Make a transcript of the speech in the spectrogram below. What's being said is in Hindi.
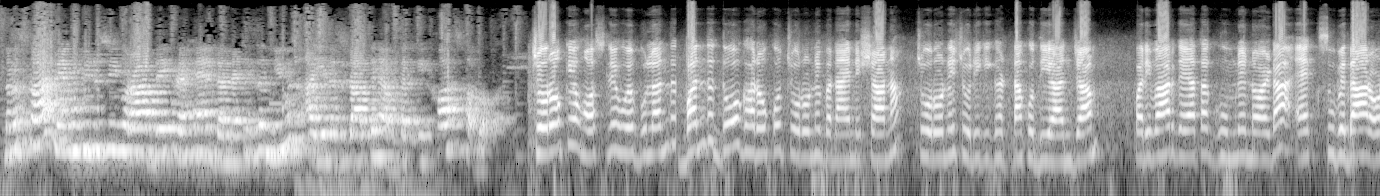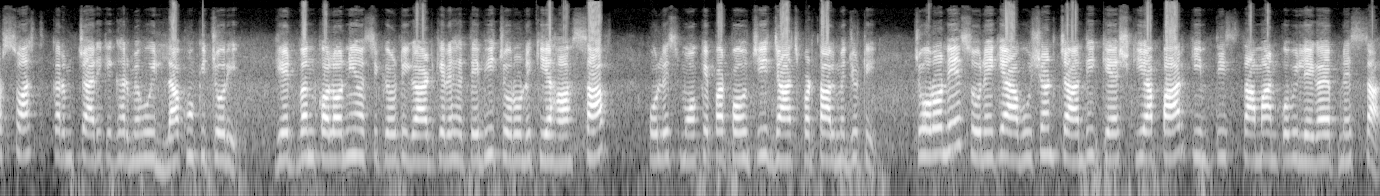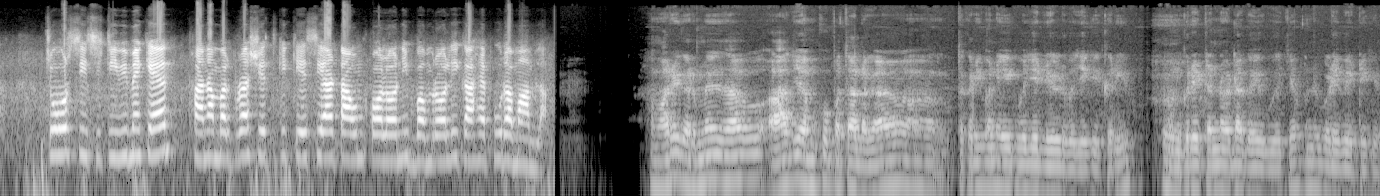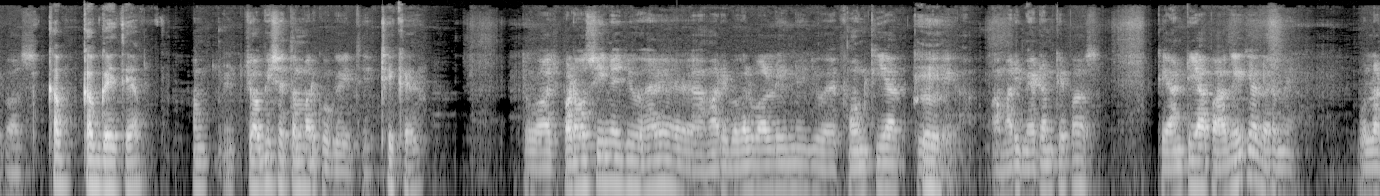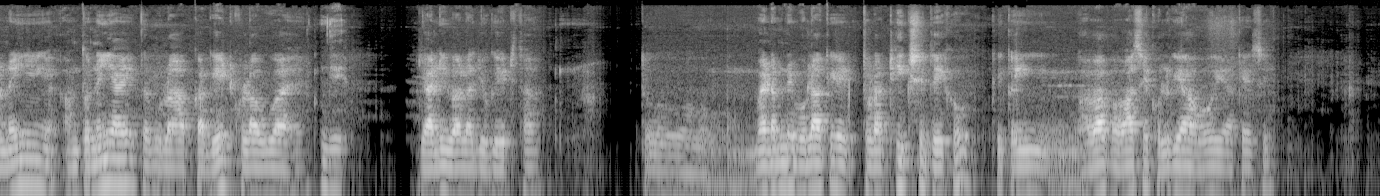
सिंह और आप देख रहे हैं द नेटिजन न्यूज़ आइए नज़र डालते हैं अब तक की खास खबरों चोरों के हौसले हुए बुलंद, बंद दो घरों को चोरों ने बनाए निशाना। चोरों ने चोरी की घटना को दिया अंजाम। परिवार गया था घूमने नोएडा। एक्स सूबेदार और स्वास्थ्य कर्मचारी के घर में हुई लाखों की चोरी। गेट बंद कॉलोनी और सिक्योरिटी गार्ड के रहते भी चोरों ने किया हाथ साफ़। पुलिस मौके पर पहुँची, जाँच पड़ताल में जुटी। चोरों ने सोने के आभूषण, चांदी, कैश किया पार, कीमती सामान को भी ले गए अपने साथ। चोर सीसीटीवी में कैद। थाना मलपुरा क्षेत्र के केसीआर टाउन कॉलोनी बमरौली का है पूरा मामला। हमारे घर में साहब आज हमको पता लगा तकरीबन एक बजे डेढ़ बजे के करीब हम ग्रेटर नोएडा गए हुए थे अपने बड़े बेटे के पास। कब कब गए थे आप? हम चौबीस सितंबर को गए थे। ठीक है। तो आज पड़ोसी ने जो है हमारे बगल वाले ने जो है फ़ोन किया कि हमारी मैडम के पास कि आंटी आप आ गए क्या घर में? बोला नहीं हम तो नहीं आए। तो बोला आपका गेट खुला हुआ है। जी। जाली वाला जो गेट था तो मैडम ने बोला कि थोड़ा ठीक से देखो कि कहीं हवा फवा से खुल गया हो या कैसे।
